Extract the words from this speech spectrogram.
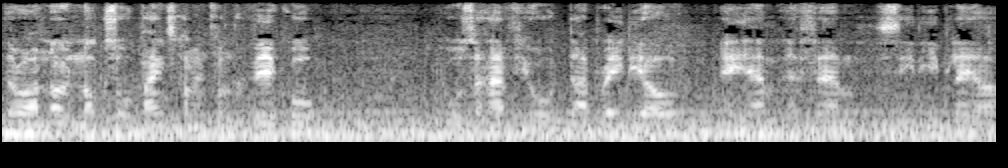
There are no knocks or bangs coming from the vehicle also have your DAB radio, AM, FM, CD player,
